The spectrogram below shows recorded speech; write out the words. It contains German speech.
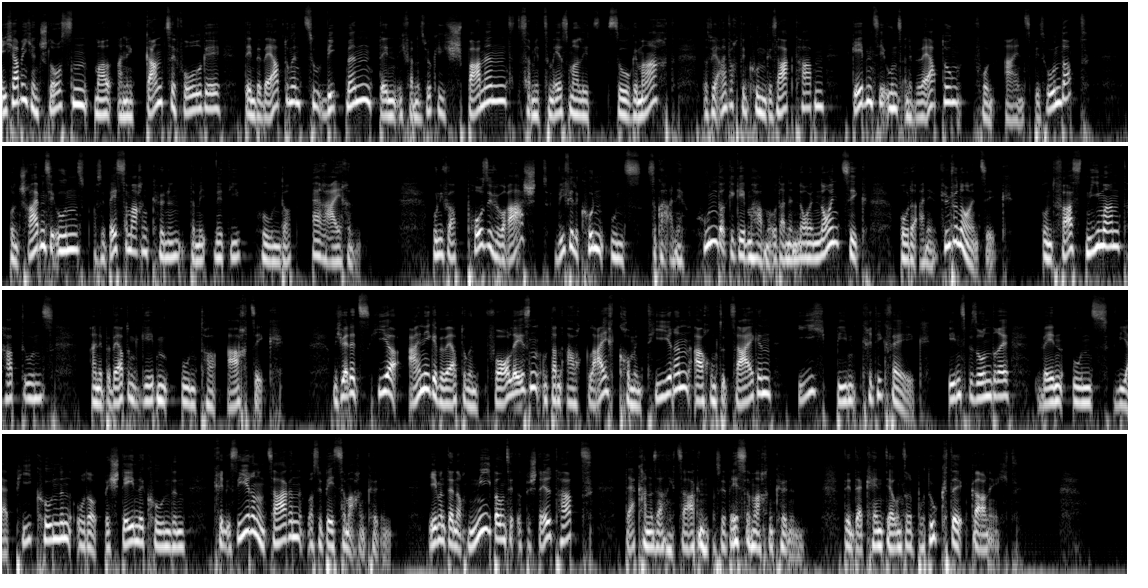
Ich habe mich entschlossen, mal eine ganze Folge den Bewertungen zu widmen, denn ich fand das wirklich spannend. Das haben wir zum ersten Mal jetzt so gemacht, dass wir einfach den Kunden gesagt haben, geben Sie uns eine Bewertung von 1 bis 100 und schreiben Sie uns, was wir besser machen können, damit wir die 100 erreichen. Und ich war positiv überrascht, wie viele Kunden uns sogar eine 100 gegeben haben oder eine 99 oder eine 95. Und fast niemand hat uns eine Bewertung gegeben unter 80. Und ich werde jetzt hier einige Bewertungen vorlesen und dann auch gleich kommentieren, auch um zu zeigen, ich bin kritikfähig. Insbesondere wenn uns VIP-Kunden oder bestehende Kunden kritisieren und sagen, was wir besser machen können. Jemand, der noch nie bei uns etwas bestellt hat, der kann uns auch nicht sagen, was wir besser machen können. Denn der kennt ja unsere Produkte gar nicht.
